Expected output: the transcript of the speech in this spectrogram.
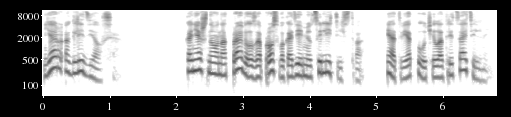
Яр огляделся. Конечно, он отправил запрос в Академию целительства, и ответ получил отрицательный.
